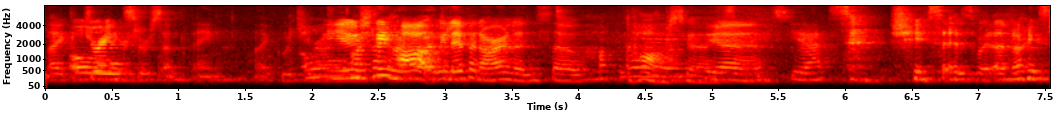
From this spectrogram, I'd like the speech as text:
Like Oh. drinks or something. Like would you rather? Usually hot. We live in Ireland, so Hot, yeah. yeah. Yeah. she says with a nice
